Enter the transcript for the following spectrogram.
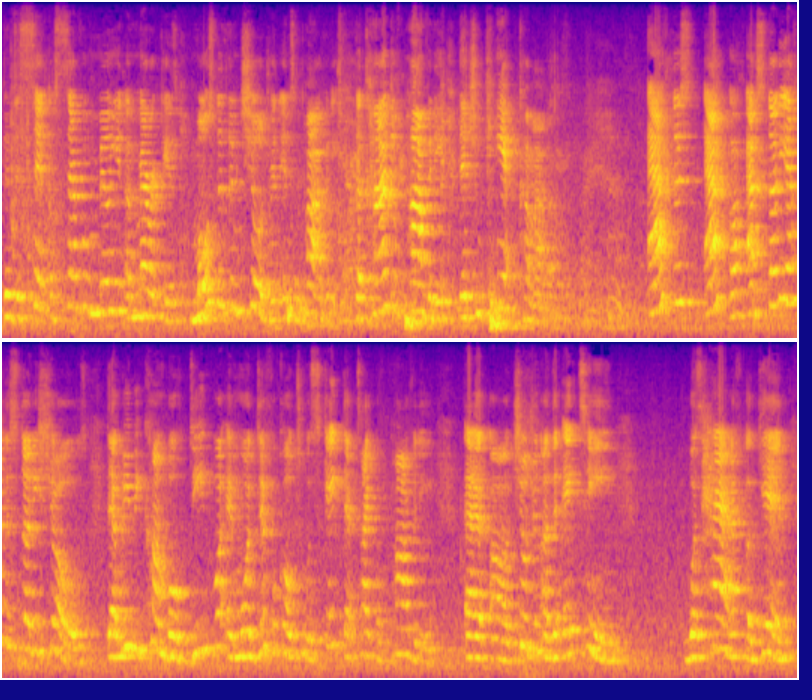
the descent of several million Americans, most of them children, into poverty, the kind of poverty that you can't come out of. After, af- uh, study after study shows that we become both deeper and more difficult to escape that type of poverty. Uh, uh, children under 18 was half again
